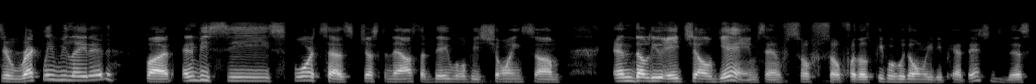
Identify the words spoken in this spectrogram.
directly related, but NBC Sports has just announced that they will be showing some NWHL games, and so so for those people who don't really pay attention to this,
